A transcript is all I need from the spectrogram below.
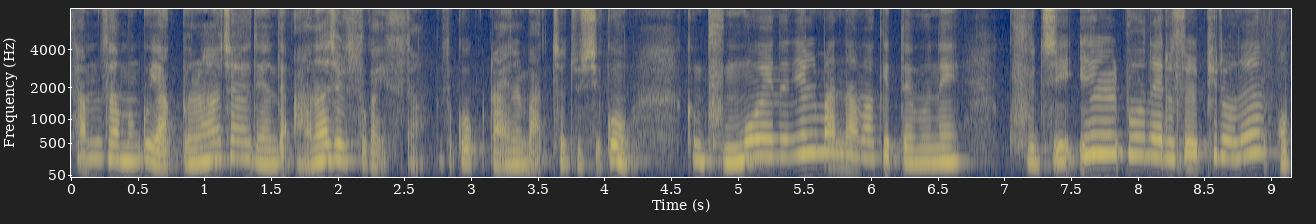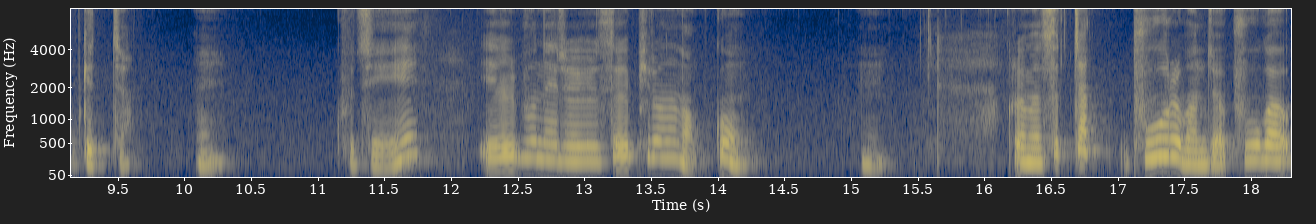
3, 3은 9 약분을 하셔야 되는데 안 하실 수가 있어. 그래서 꼭 라인을 맞춰주시고 그럼 분모에는 1만 남았기 때문에 굳이 1분의를 쓸 필요는 없겠죠. 네. 굳이 1분의를 쓸 필요는 없고 음. 그러면 숫자 부호를 먼저 부호가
